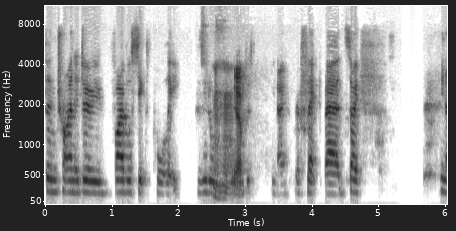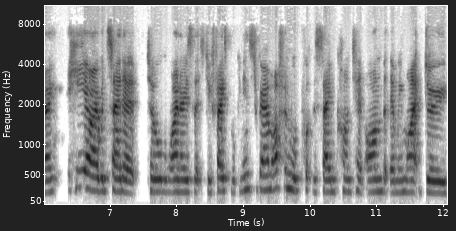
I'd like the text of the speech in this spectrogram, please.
than trying to do five or six poorly because it'll, Mhm. it'll Yep. just you know reflect bad. So you know, here I would say to, to all the wineries, let's do Facebook and Instagram. Often we'll put the same content on, but then we might do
